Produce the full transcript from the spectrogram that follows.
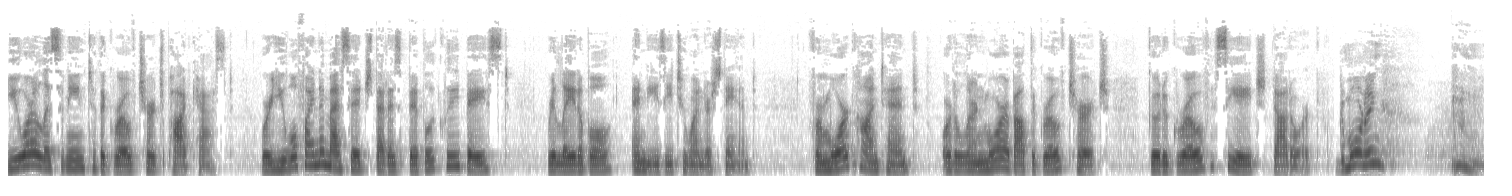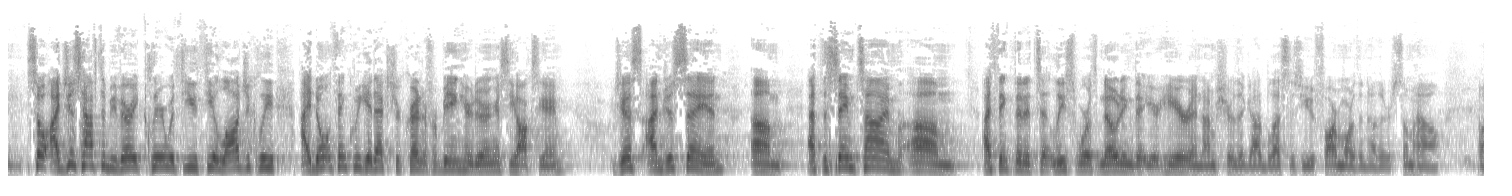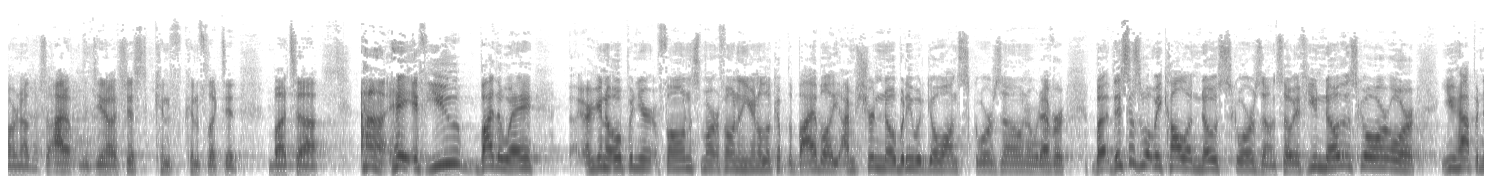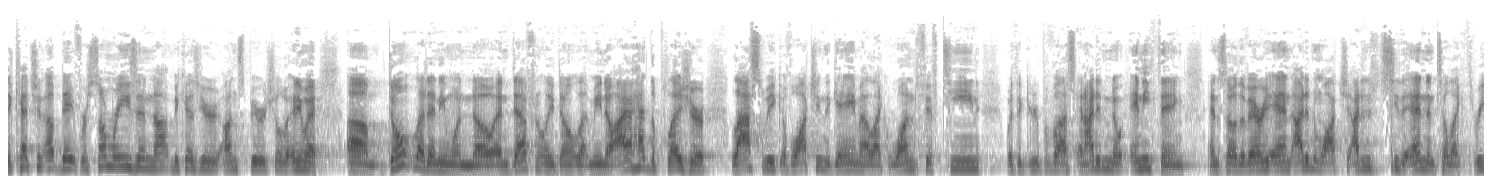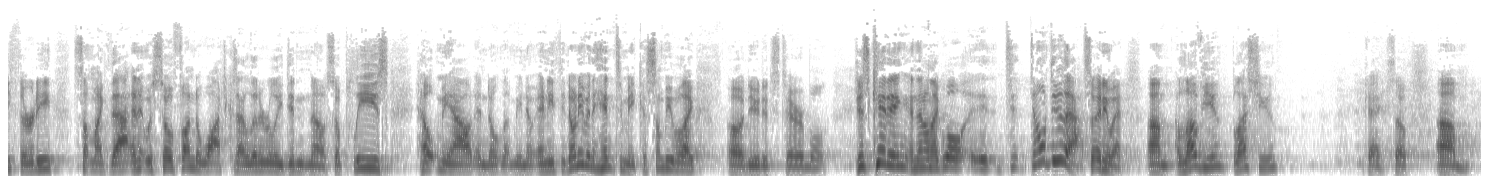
You are listening to the Grove Church podcast, where you will find a message that is biblically based, relatable, and easy to understand. For more content or to learn more about the Grove Church, go to grovech.org. Good morning. so I just have to be very clear with you theologically. I don't think we get extra credit for being here during a Seahawks game. Just I'm just saying. Um, at the same time, um, I think that it's at least worth noting that you're here, and I'm sure that God blesses you far more than others somehow or another. So I don't, you know, it's just conf- conflicted. But uh, hey, if you, by the way, are going to open your phone, smartphone, and you're going to look up the Bible, I'm sure nobody would go on score zone or whatever. But this is what we call a no score zone. So if you know the score or you happen to catch an update for some reason, not because you're unspiritual, but anyway, um, don't let anyone know, and definitely don't let me know. I had the pleasure last week of watching the game at like 1:15 with a group of us, and I didn't know anything. And so the very end, I didn't watch, I didn't see the end until like 3:30, something like that. And it was so fun to watch because I literally didn't know. So please help me out and don't let me know anything. Don't even hint to me because some people are like, oh, dude, it's terrible. Just kidding. And then I'm like, well, it, don't do that. So anyway, um, I love you. Bless you. Okay, so. Um,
